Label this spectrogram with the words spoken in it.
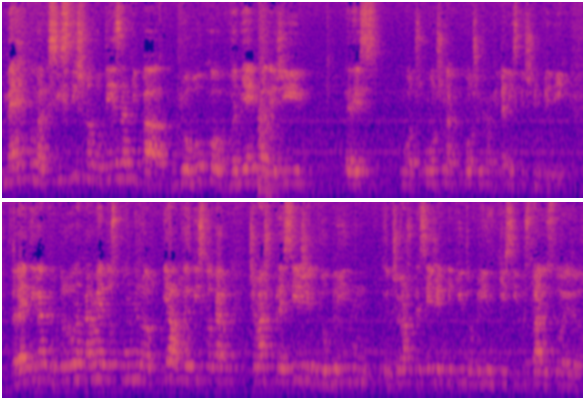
mehko marksistična poteza, ki pa globoko v njej pa leži res moč, močna, močen kapitalistični pridih. Zaradi tega, ker prvo, na kar me je to spomnilo, ja, to je tisto, kar, če imaš presežek dobrin, če imaš presežek nekih dobrin, ki si postali svojo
